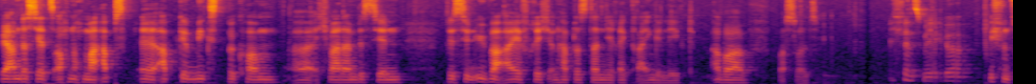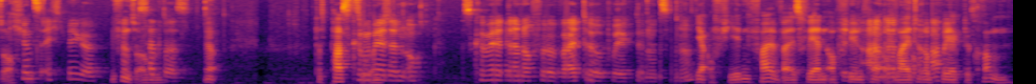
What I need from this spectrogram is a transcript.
wir haben das jetzt auch nochmal ab, äh, abgemixt bekommen. Äh, ich war da ein bisschen, bisschen übereifrig und habe das dann direkt reingelegt. Aber was soll's. Ich find's mega. Ich finde es auch Ich find's echt mega. gut. Ich finde es Das auch hat gut. was. Das passt Das zu können wir uns. dann auch, das können wir dann auch für weitere Projekte nutzen, ne? Ja, auf jeden Fall, weil es werden auf In jeden Fall auch weitere Formaten. Projekte kommen.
